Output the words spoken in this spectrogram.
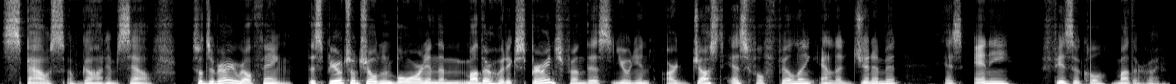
spouse of God Himself. So it's a very real thing. The spiritual children born in the motherhood experience from this union are just as fulfilling and legitimate as any physical motherhood.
